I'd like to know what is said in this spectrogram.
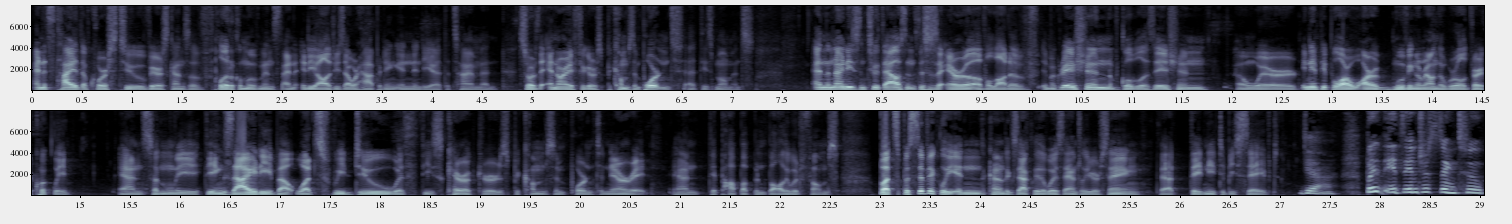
And it's tied, of course, to various kinds of political movements and ideologies that were happening in India at the time. And sort of the NRI figures becomes important at these moments. And the 90s and 2000s, this is an era of a lot of immigration, of globalization, uh, where Indian people are, are moving around the world very quickly. And suddenly the anxiety about what we do with these characters becomes important to narrate. And they pop up in Bollywood films. But specifically in kind of exactly the ways, Angilee, you're saying, that they need to be saved. Yeah. But it's interesting too.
